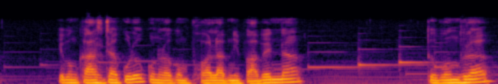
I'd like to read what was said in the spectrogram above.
এবং কাজটা করেও কোনো রকম ফল আপনি পাবেন না। তো বন্ধুরা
